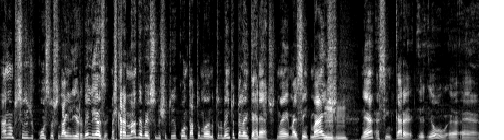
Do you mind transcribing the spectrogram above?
Ah, não preciso de curso para estudar em livro. Beleza. Mas, cara, nada vai substituir o contato humano. Tudo bem que é pela internet, não é? Mas, assim, mais. Uhum né? Assim, cara, eu, eu, é, é,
